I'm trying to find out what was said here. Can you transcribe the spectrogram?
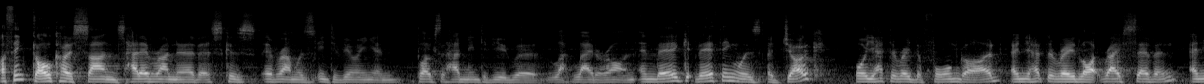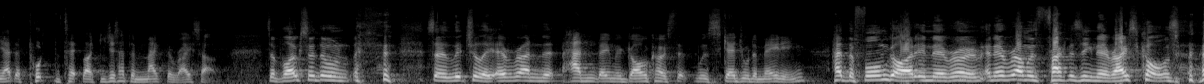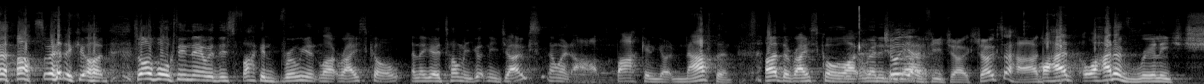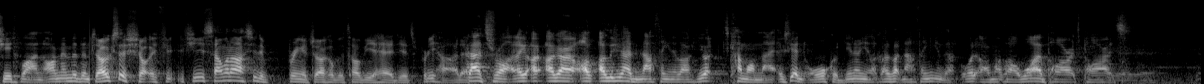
I think Gold Coast Suns had everyone nervous because everyone was interviewing and blokes that hadn't interviewed were like later on, and their their thing was a joke. Or you had to read the form guide, and you had to read like race seven, and you had to put the te- like you just had to make the race up. So blokes were doing, so literally everyone that hadn't been with Gold Coast that was scheduled a meeting had the form guide in their room and everyone was practicing their race calls. I swear to God. So I walked in there with this fucking brilliant like race call and they go, Tommy, you got any jokes? And I went, oh, fucking got nothing. I had the race call like ready Sure, to you had a few jokes. Jokes are hard. I had, I had a really shit one. I remember the Jokes are shot. If, you, if you someone asks you to bring a joke up the top of your head, yeah, it's pretty hard. eh? That's right. I, I go, I, I literally had nothing. They're like, you got, come on, mate. It was getting awkward, you know. And you're like, I got nothing. And like, what? I'm like, oh, why are pirates pirates?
